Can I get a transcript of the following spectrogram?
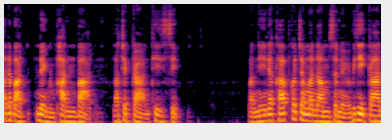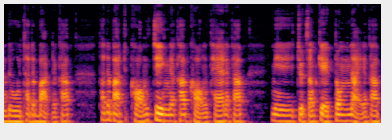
ธนบัตร 1,000 บาท รัชกาลที่ 10 วันนี้นะครับก็จะมานำเสนอวิธีการดูธนบัตรนะครับ ธนบัตรของจริงนะครับของแท้นะครับ มีจุดสังเกตตรงไหนนะครับ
